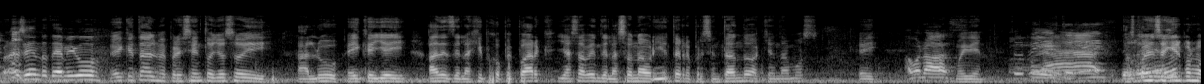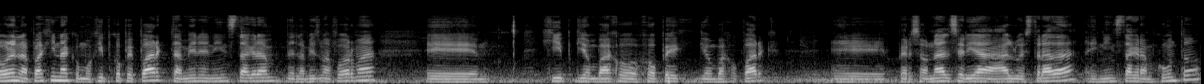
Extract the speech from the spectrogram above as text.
Preséntate, amigo. Hey, ¿qué tal? Me presento, yo soy Alu, a.k.a. A desde la Hip Hop Park, ya saben, de la zona oriente representando, aquí andamos. Hey, Vámonos. muy bien. Nos pueden seguir por favor en la página como Hip Hop Park, también en Instagram de la misma forma, eh, hip-hope-park. Eh, personal sería Alu Estrada en Instagram junto,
